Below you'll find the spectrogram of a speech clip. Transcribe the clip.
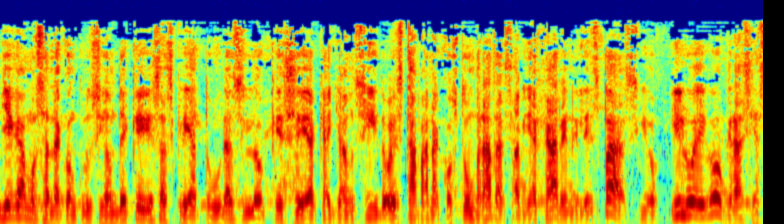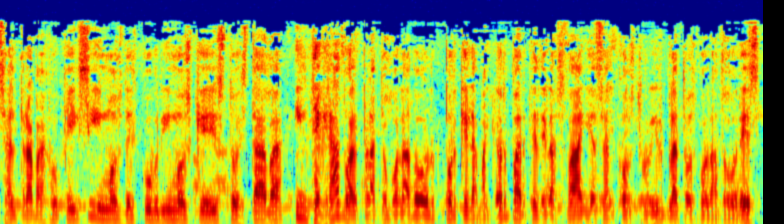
Llegamos a la conclusión de que esas criaturas, lo que sea que hayan sido, estaban acostumbradas a viajar en el espacio. Y luego, gracias al trabajo que hicimos, descubrimos que esto estaba integrado al plato volador, porque la mayor parte de las fallas al construir platos voladores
